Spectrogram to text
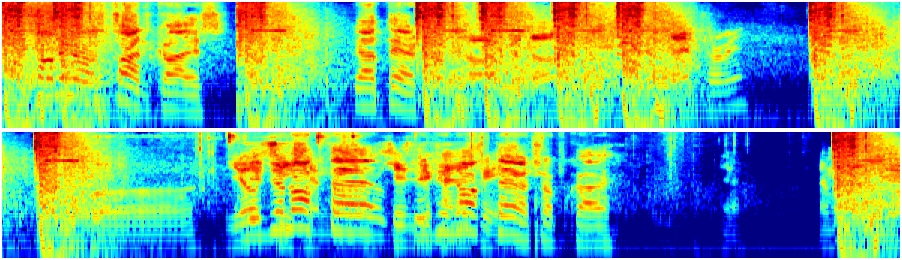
It's on your side, guys. Behind there. shot. No, I'm good down. Time for me. Uh, You'll Did you knock the? Did you behind knock the the tree. airdrop guy? I'm going to.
